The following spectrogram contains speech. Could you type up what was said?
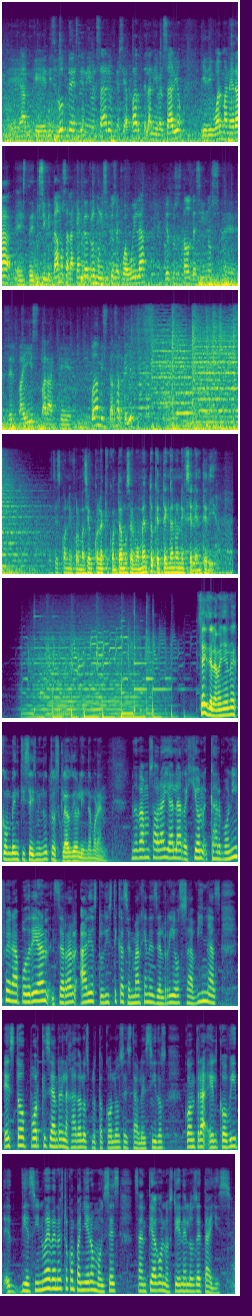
a que disfrute este aniversario, que sea parte del aniversario. Y de igual manera este, pues invitamos a la gente de otros municipios de Coahuila y otros estados vecinos del país para que puedan visitar Saltillo. Esta es con la información con la que contamos al momento. Que tengan un excelente día. 6 de la mañana con 26 minutos, Claudia Olinda Morán. Nos vamos ahora ya a la región carbonífera. Podrían cerrar áreas turísticas en márgenes del río Sabinas. Esto porque se han relajado los protocolos establecidos contra el COVID-19. Nuestro compañero Moisés Santiago nos tiene los detalles.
